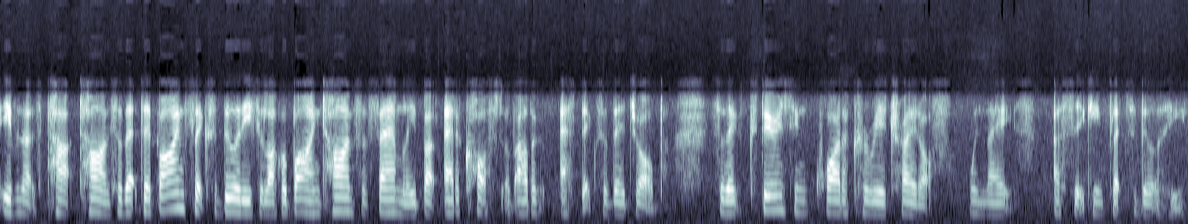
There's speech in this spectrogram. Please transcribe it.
even though it's part-time. So that they're buying flexibility, if you like, or buying time for family, but at a cost of other aspects of their job. So they're experiencing quite a career trade-off when they are seeking flexibility.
